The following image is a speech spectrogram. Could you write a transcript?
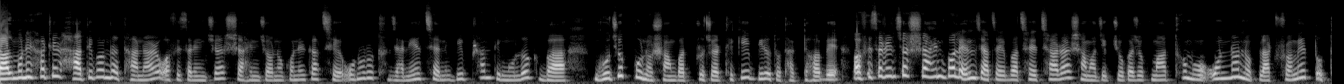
লালমনিরহাটের হাতিবান্ধা থানার অফিসার ইনচার্জ শাহিন জনগণের কাছে অনুরোধ জানিয়েছেন, বিভ্রান্তিমূলক বা গুজবপূর্ণ সংবাদ প্রচার থেকে বিরত থাকতে হবে। অফিসার ইনচার্জ শাহিন বলেন, যাচাই বাছাই ছাড়া সামাজিক যোগাযোগ মাধ্যম ও অন্যান্য প্ল্যাটফর্মে তথ্য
